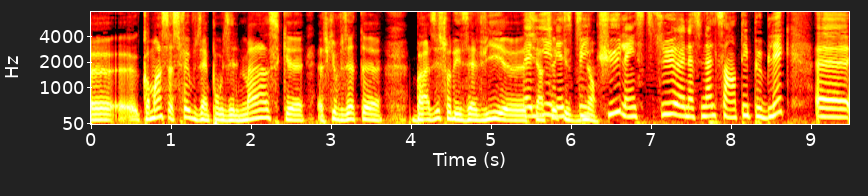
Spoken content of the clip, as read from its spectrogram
euh, euh, comment ça se fait vous imposer le masque? Euh, Est-ce que vous êtes euh, basé sur des avis euh, Ben, scientifiques? L'Institut euh, national de santé publique, euh,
